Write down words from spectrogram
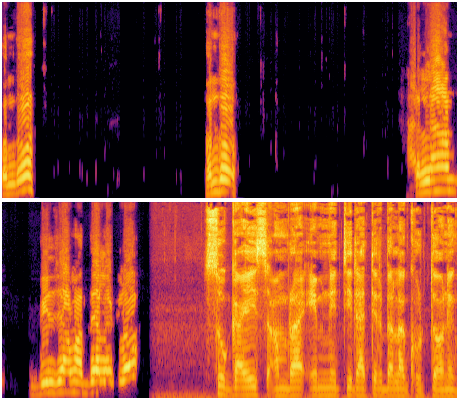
বন্ধু বন্ধু, হারলাম, বিল যে আমার দেয়া লাগল। সো গাইস আমরা এমনিতেই রাতের বেলা ঘুরতে অনেক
